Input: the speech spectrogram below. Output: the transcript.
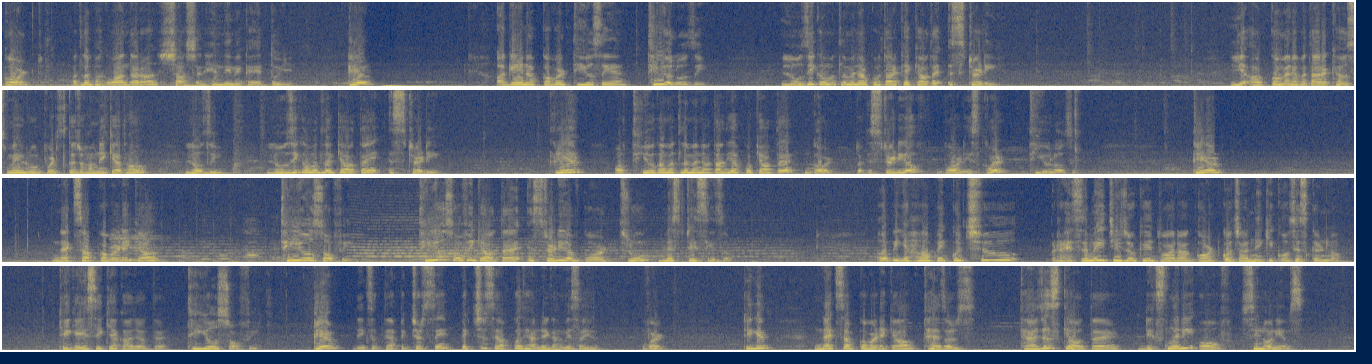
गॉड। मतलब भगवान द्वारा शासन। हिंदी में कहे तो ये। क्लियर अगेन आपका वर्ड थियो से है। थियोलॉजी लॉजी का मतलब मैंने आपको बता रखा है, क्या होता है? स्टडी ये आपको मैंने बता रखा है उसमें रूट वर्ड्स का जो हमने किया था लॉजी लॉजी का मतलब क्या होता है? स्टडी क्लियर और थियो का मतलब मैंने बता दिया आपको क्या होता है? गॉड तो study of God is called theology clear next आपका वर्ड है क्या? थियोसॉफी थियोसॉफी क्या होता है? Study of God through mysticism अब यहाँ पे कुछ रहस्यमयी चीज़ों के द्वारा गॉड को जानने की कोशिश करना। ठीक है, इसे क्या कहा जाता है? थियोसॉफी क्लियर देख सकते हैं आप पिक्चर से। पिक्चर से आपको ध्यान रहेगा हमेशा ये वर्ड ठीक है? नेक्स्ट आपका है क्या थेजर्स थेजर्स क्या होता है? डिक्शनरी ऑफ़ सिनोनियम्स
